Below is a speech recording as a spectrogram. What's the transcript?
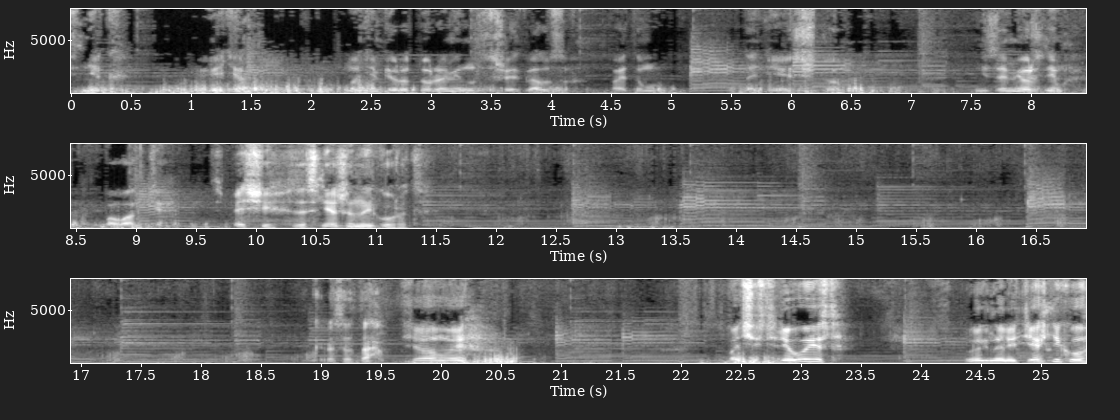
снег, ветер. Но температура минус 6 градусов. Поэтому надеюсь, что не замерзнем в палатке. Спящий заснеженный город. Красота. Все, мы почистили выезд, выгнали технику.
